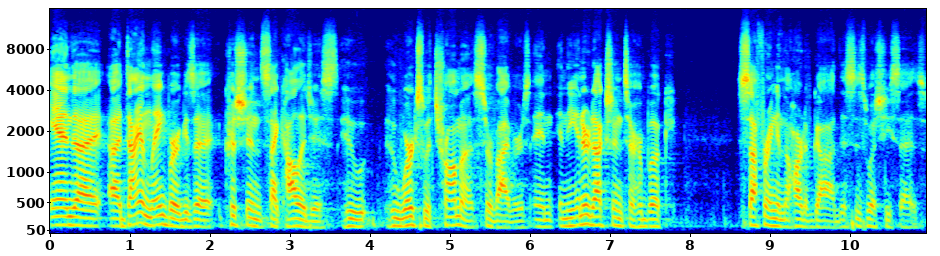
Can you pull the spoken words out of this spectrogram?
And uh, uh, Diane Langberg is a Christian psychologist who, who works with trauma survivors. And in the introduction to her book, Suffering and the Heart of God, this is what she says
